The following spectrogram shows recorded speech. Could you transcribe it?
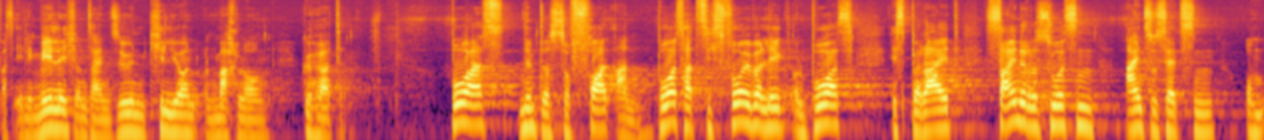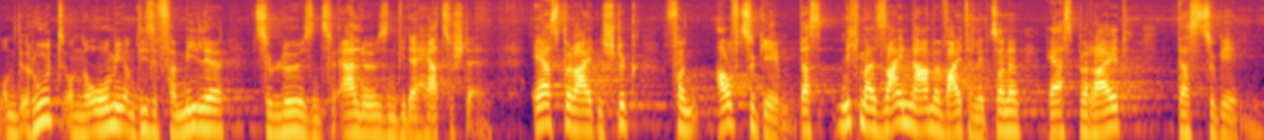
was Elimelech und seinen Söhnen Kilion und Machlon gehörte. Boas nimmt das sofort an. Boas hat es vorüberlegt und Boas ist bereit, seine Ressourcen einzusetzen, um, um Ruth, um Naomi, um diese Familie zu lösen, zu erlösen, wiederherzustellen. Er ist bereit, ein Stück von aufzugeben, dass nicht mal sein Name weiterlebt, sondern er ist bereit, das zu geben.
